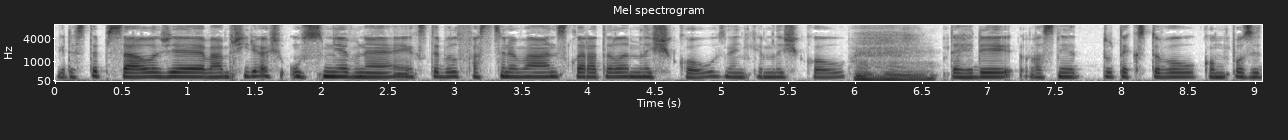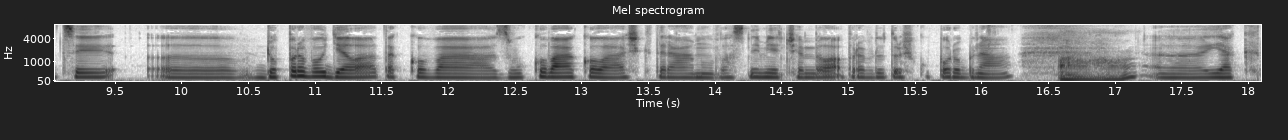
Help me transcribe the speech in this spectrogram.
kde jste psal, že vám přijde až úsměvné, jak jste byl fascinován skladatelem Liškou, Zdeňkem Liškou. Mm-hmm. Tehdy vlastně tu textovou kompozici uh, doprovodila taková zvuková koláž, která mu vlastně v něčem byla opravdu trošku podobná. Aha. Uh, jak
